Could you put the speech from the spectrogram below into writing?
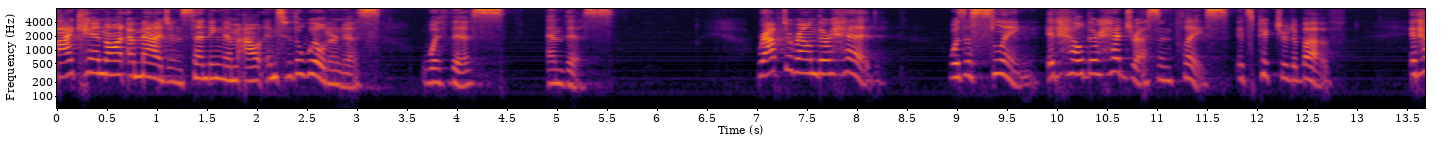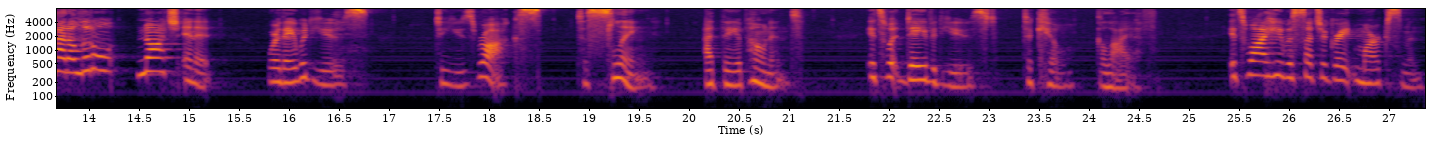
I cannot imagine sending them out into the wilderness with this and this. Wrapped around their head was a sling. It held their headdress in place. It's pictured above. It had a little notch in it where they would use to use rocks to sling at the opponent. It's what David used to kill Goliath. It's why he was such a great marksman.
